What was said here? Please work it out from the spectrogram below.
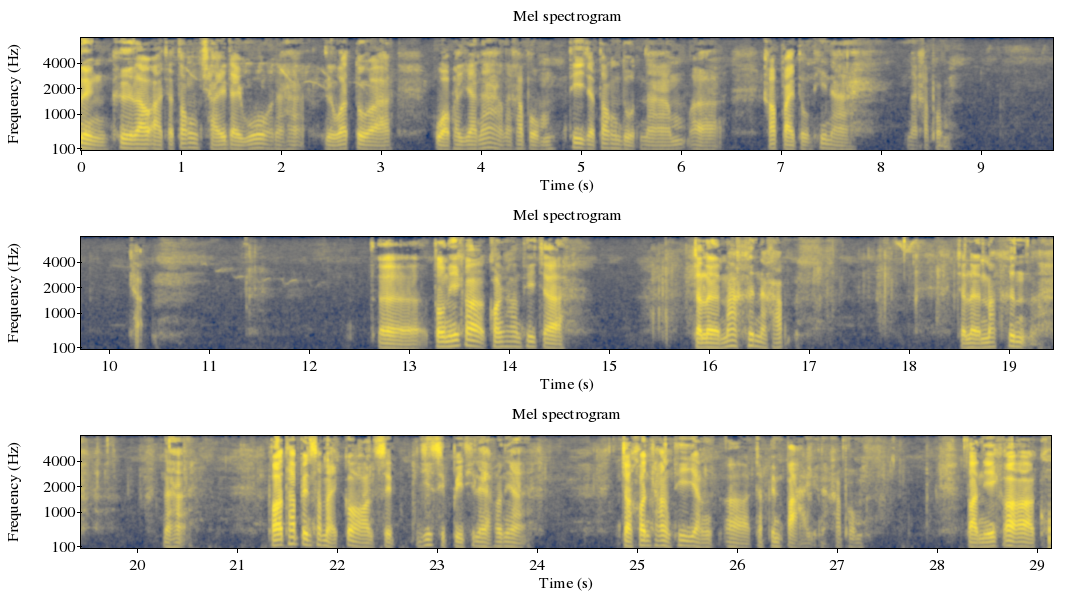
หนึ่งคือเราอาจจะต้องใช้ไดโวนะฮะหรือว่าตัวหัวพญานาคนะครับผมที่จะต้องดูดน้ำเอ่อเข้าไปตรงที่นานะครับผมครับเอ่อตรงนี้ก็ค่อนข้างที่จะเจริญมากขึ้นนะครับเจริญมากขึ้นนะฮะเพราะถ้าเป็นสมัยก่อน 10 20 ปีที่แล้วเนี่ย จะค่อนข้างที่ยังจะเป็นป่าอยู่นะครับผม ตอนนี้ก็ค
